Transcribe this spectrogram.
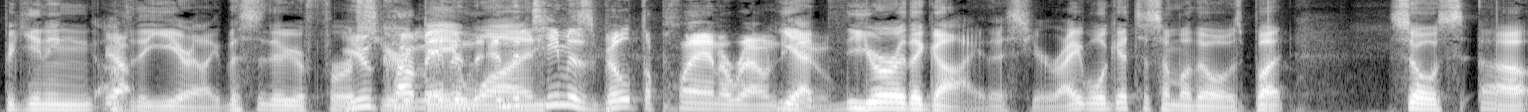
beginning Yep. of the year. Like this is your first you year, come day in, and, one. and the team has built the plan around yeah, you. you're the guy this year, right? We'll get to some of those, but so uh,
